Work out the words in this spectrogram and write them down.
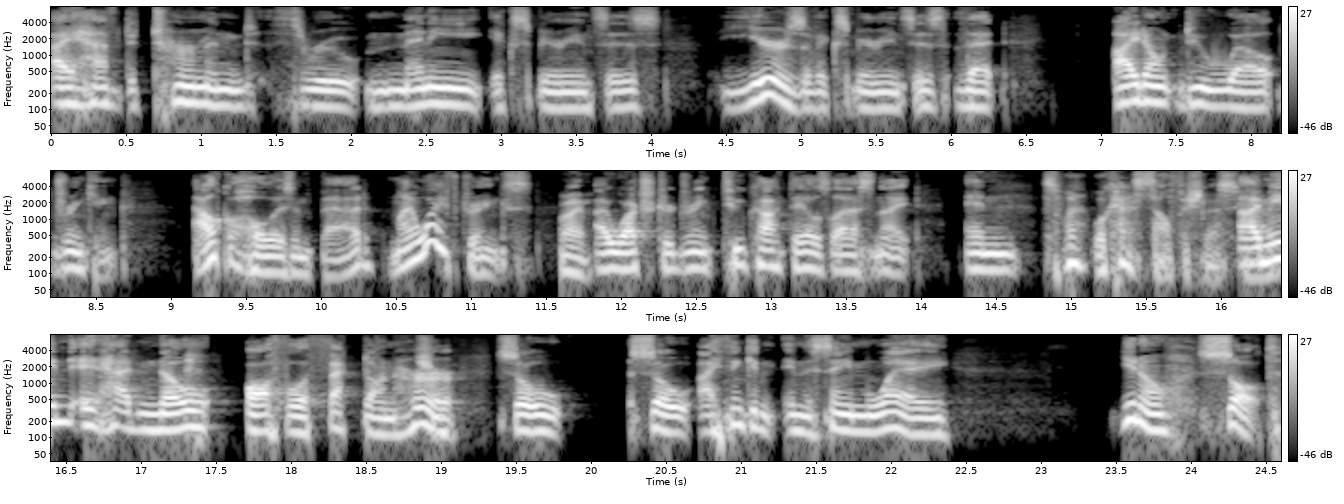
I have determined through many experiences, years of experiences, that I don't do well drinking alcohol isn't bad. My wife drinks. Right. I watched her drink two cocktails last night, and so what, what kind of selfishness? I know? mean, it had no awful effect on her. Sure. So, so I think in in the same way, you know, salt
